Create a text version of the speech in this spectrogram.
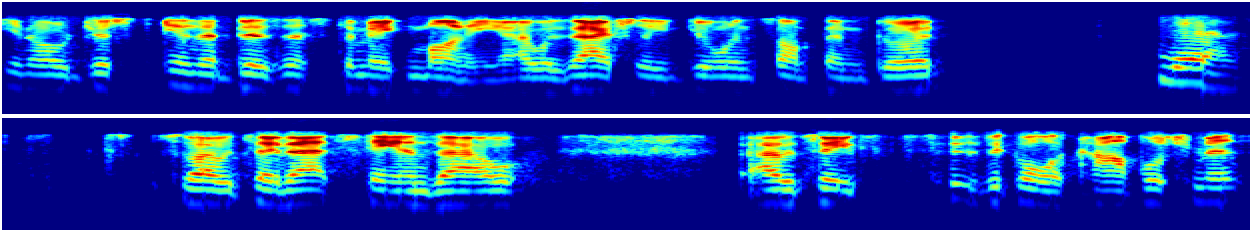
you know, just in a business to make money. I was actually doing something good. Yeah. So I would say that stands out. I would say physical accomplishment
